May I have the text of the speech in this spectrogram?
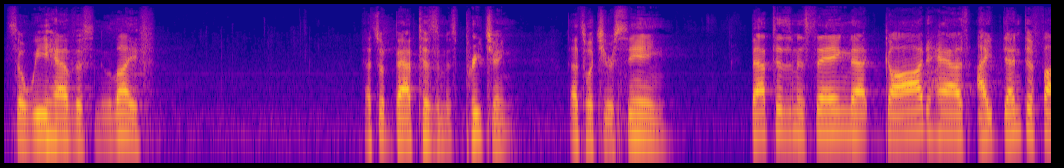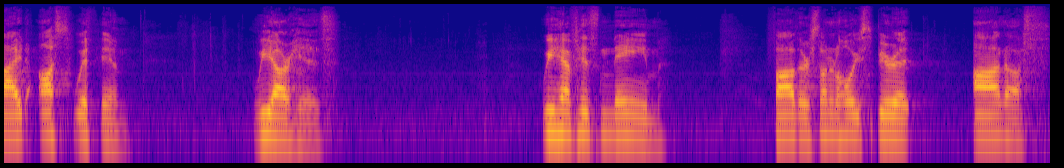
so we have this new life. That's what baptism is preaching. That's what you're seeing. Baptism is saying that God has identified us with him. We are his. We have his name, Father, Son, and Holy Spirit, on us.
